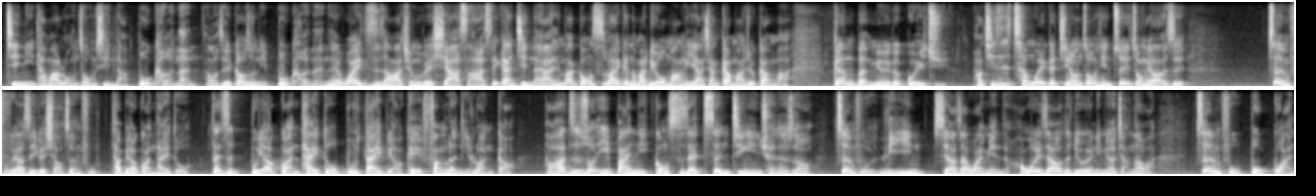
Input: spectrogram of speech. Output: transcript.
金你他妈龙中心呐、啊，不可能！我直接告诉你，不可能。那些外资他妈全部被吓傻了，谁敢进来啊？你妈公司派跟他妈流氓一样，想干嘛就干嘛，根本没有一个规矩。好，其实成为一个金融中心最重要的是，政府要是一个小政府，他不要管太多，但是不要管太多，不代表可以放任你乱搞。好，他只是说，一般你公司在争经营权的时候，政府理应是要在外面的。好，我也在我的留言里面有讲到啊，政府不管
